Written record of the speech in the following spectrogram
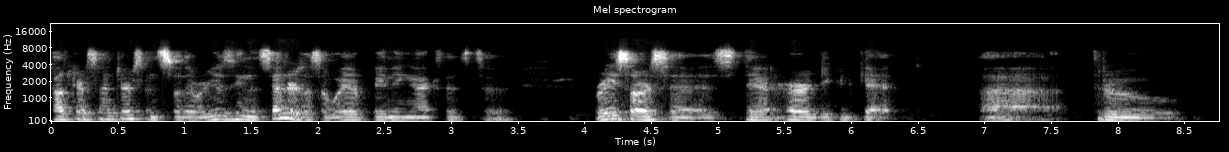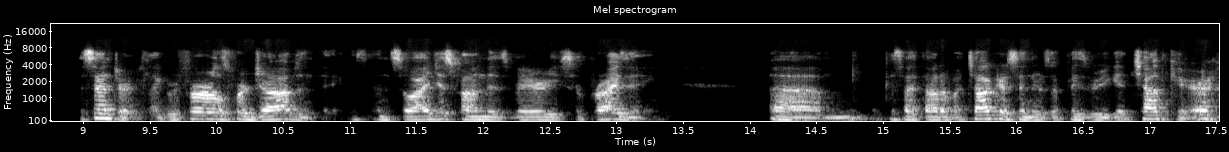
childcare centers, and so they were using the centers as a way of gaining access to resources they had heard you could get uh, through the centers, like referrals for jobs and things. And so I just found this very surprising um, because I thought of a childcare center as a place where you get childcare.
